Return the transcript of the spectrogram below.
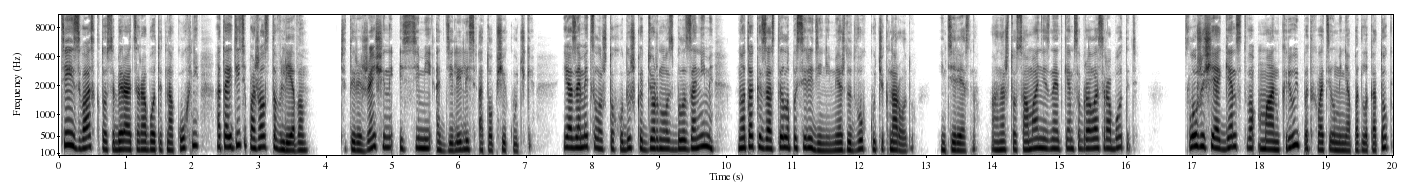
те из вас, кто собирается работать на кухне, отойдите, пожалуйста, влево. Четыре женщины из семи отделились от общей кучки. Я заметила, что худышка дернулась было за ними, но так и застыла посередине, между двух кучек народу. Интересно, она что, сама не знает, кем собралась работать? Служащий агентства Ман Крюй подхватил меня под локоток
